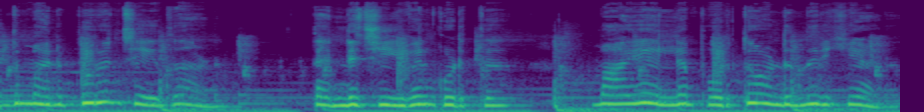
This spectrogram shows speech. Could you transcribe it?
ഇത് മനഃപൂർവം ചെയ്തതാണ്. തന്റെ ജീവൻ കൊടുത്ത് മായ എല്ലാം പുറത്തു കൊണ്ടുവന്നിരിക്കുകയാണ്.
